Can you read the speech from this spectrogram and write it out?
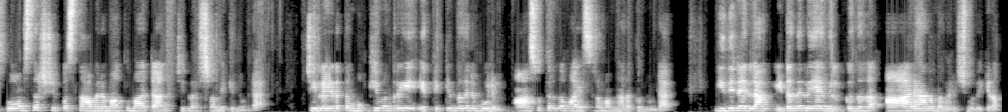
സ്പോൺസർഷിപ്പ് സ്ഥാപനമാക്കി മാറ്റാൻ ചിലർ ശ്രമിക്കുന്നുണ്ട്. ചിലയിടത്ത് മുഖ്യമന്ത്രിയെ എത്തിക്കുന്നതിന് പോലും ആസൂത്രിതമായ ശ്രമം നടക്കുന്നുണ്ട്. ഇതിനെല്ലാം ഇടനിലയായി നിൽക്കുന്നത് ആരാണെന്ന് പരിശോധിക്കണം.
